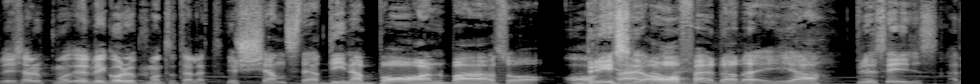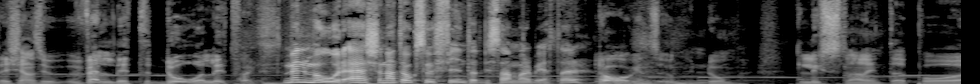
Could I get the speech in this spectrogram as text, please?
Vi, kör upp mot, vi går upp mot hotellet. Hur känns det att dina barn bara så Avfärdar brysk mig. avfärdar dig? Ja, precis. Ja det känns ju väldigt dåligt faktiskt. Men mor, erkänn att det också är fint att vi samarbetar. Dagens ungdom lyssnar inte på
